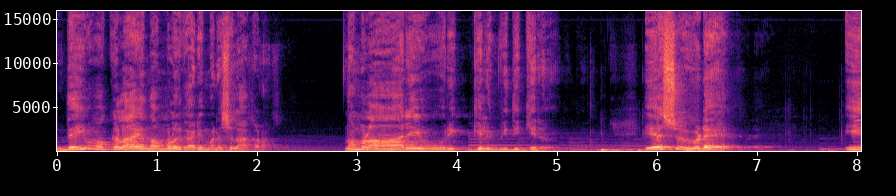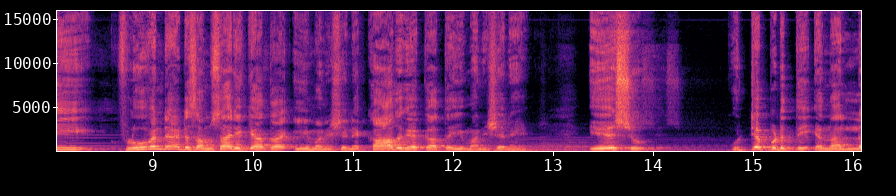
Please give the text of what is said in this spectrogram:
ദൈവമക്കളായ നമ്മളൊരു കാര്യം മനസ്സിലാക്കണം. നമ്മൾ ആരെയും ഒരിക്കലും വിധിക്കരുത്. യേശു ഇവിടെ ഈ ഫ്ലൂവന്റായിട്ട് സംസാരിക്കാത്ത ഈ മനുഷ്യനെ കാത് കേൾക്കാത്ത ഈ മനുഷ്യനെ യേശു കുറ്റപ്പെടുത്തി എന്നല്ല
